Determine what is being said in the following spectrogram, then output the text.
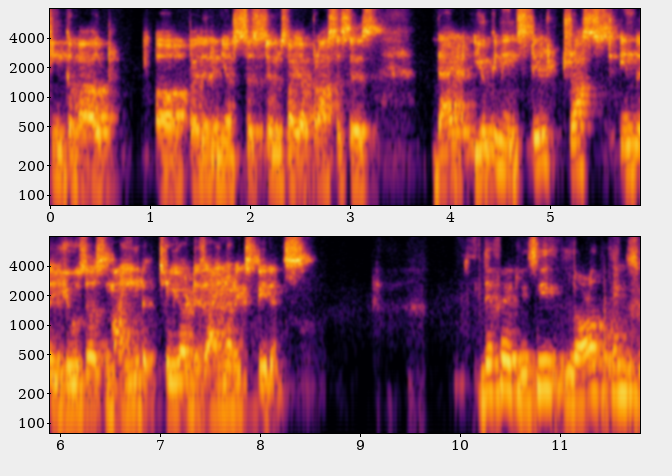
think about, uh, whether in your systems or your processes, that you can instill trust in the user's mind through your designer experience? Definitely. See, a lot of things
